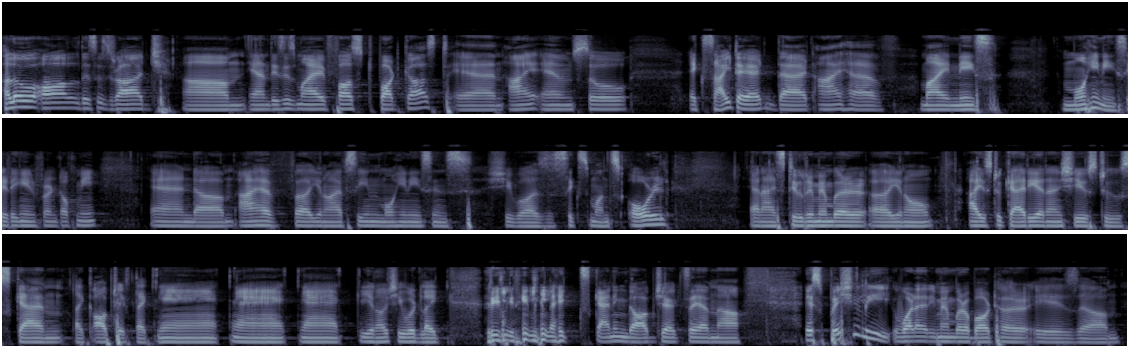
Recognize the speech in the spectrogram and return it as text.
Hello, all. This is Raj, um, and this is my first podcast. And I am so excited that I have my niece Mohini sitting in front of me. And um, I have, uh, you know, I've seen Mohini since she was six months old and I still remember, uh, you know, I used to carry her and she used to scan like objects like, nyeh, nyeh, nyeh. you know, she would like really, really like scanning the objects. And uh, especially what I remember about her is, um,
